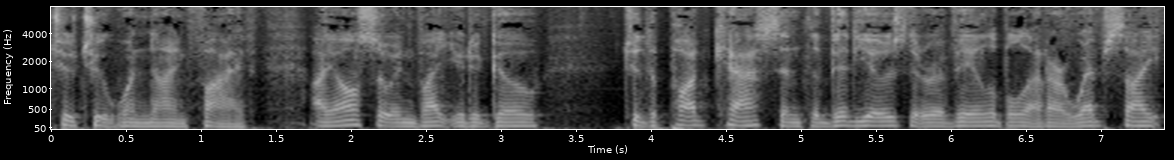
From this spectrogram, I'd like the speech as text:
22195. I also invite you to go to the podcasts and the videos that are available at our website.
